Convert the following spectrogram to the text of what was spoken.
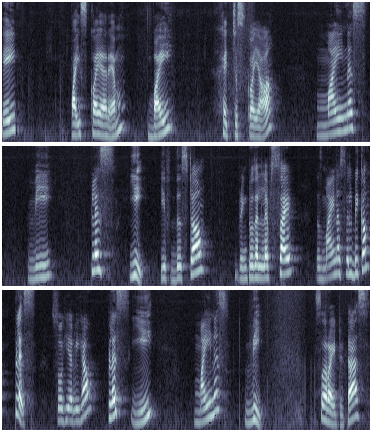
8 pi square m by h square minus v plus e. If this term bring to the left side, this minus will become plus. So, here we have plus e minus v. So, write it as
